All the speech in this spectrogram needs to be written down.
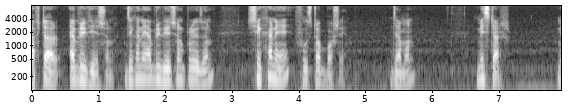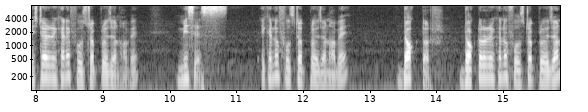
আফটার অ্যাব্রিভিয়েশন যেখানে অ্যাব্রিভিয়েশন প্রয়োজন, সেখানে ফুল স্টপ বসে। যেমন মিস্টার মিস্টারের এখানে ফুল স্টপ প্রয়োজন হবে। মিসেস এখানেও ফুল স্টপ প্রয়োজন হবে। ডক্টর ডক্টরের এখানেও ফুল স্টপ প্রয়োজন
